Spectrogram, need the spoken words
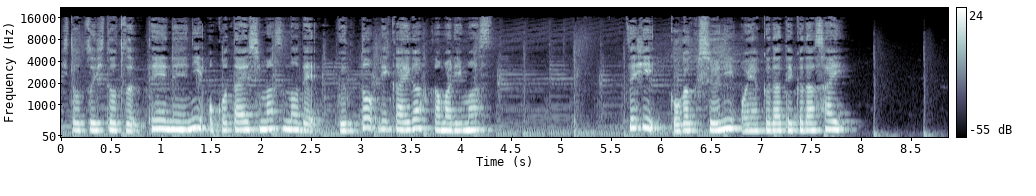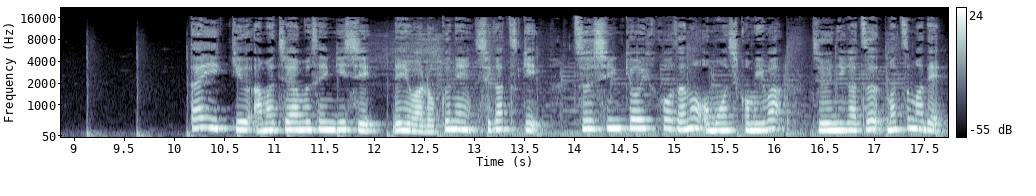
一つ一つ丁寧にお答えしますので、ぐっと理解が深まります。ぜひご学習にお役立てください。第1級アマチュア無線技師令和6年4月期通信教育講座のお申し込みは12月末まで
